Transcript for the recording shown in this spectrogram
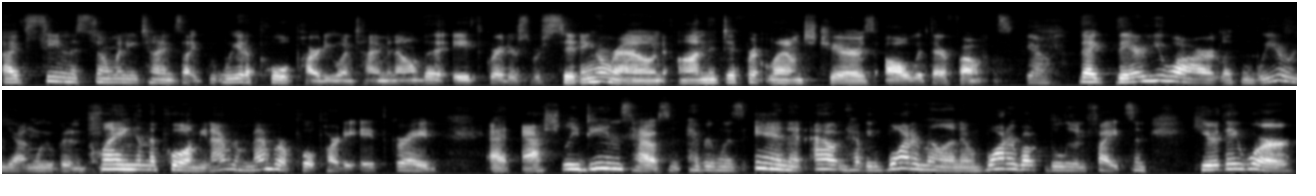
i've seen this so many times like we had a pool party one time and all the eighth graders were sitting around on the different lounge chairs all with their phones. Yeah. like there you are like when we were young we've been playing in the pool. I mean i remember a pool party eighth grade at ashley dean's house and everyone was in and out and having watermelon and water balloon fights and here they were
